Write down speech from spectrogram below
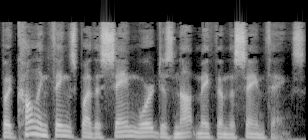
But calling things by the same word does not make them the same things.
